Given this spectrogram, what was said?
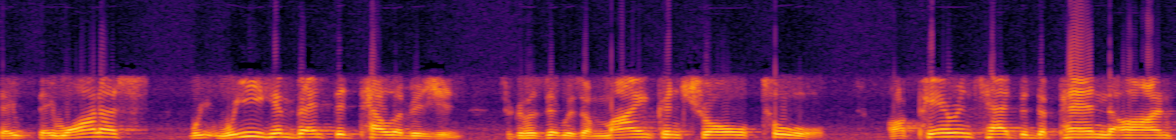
They they want us. We we invented television because it was a mind control tool. Our parents had to depend on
